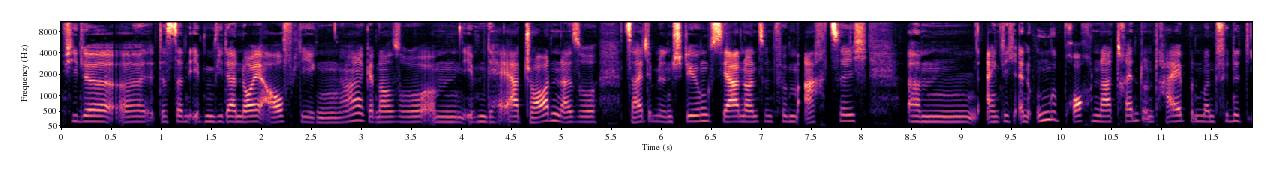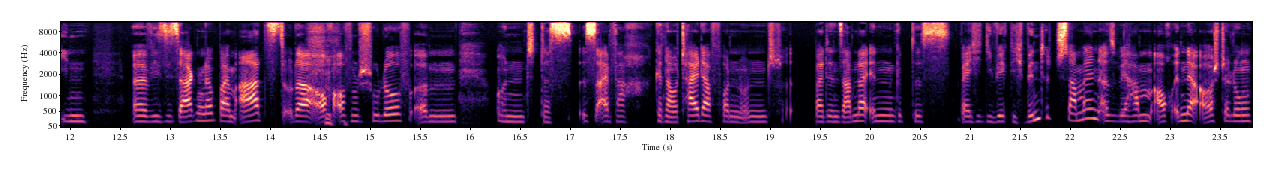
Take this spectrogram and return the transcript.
viele äh, das dann eben wieder neu auflegen. Ne? Genauso ähm, eben der Air Jordan, also seit dem Entstehungsjahr 1985 ähm, eigentlich ein ungebrochener Trend und Hype und man findet ihn äh, wie Sie sagen, ne, beim Arzt oder auch auf dem Schulhof. Ähm, und das ist einfach genau Teil davon. Und bei den SammlerInnen gibt es welche, die wirklich Vintage sammeln. Also wir haben auch in der Ausstellung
